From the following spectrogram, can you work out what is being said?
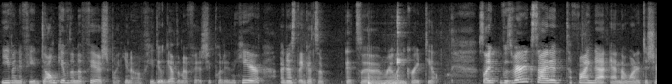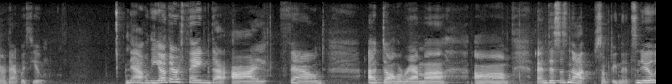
even if you don't give them a fish, but you know, if you do give them a fish, you put it in here. I just think it's a, it's a really great deal. So I was very excited to find that and I wanted to share that with you. Now, the other thing that I found at Dollarama, um, and this is not something that's new,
